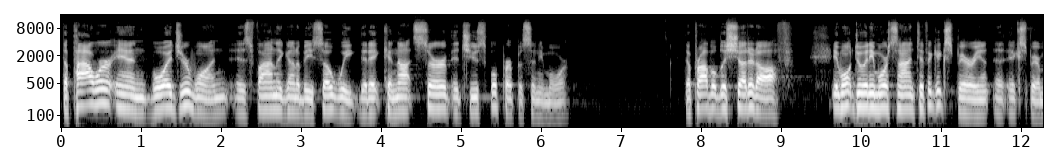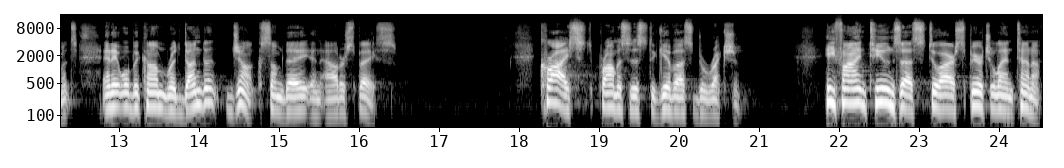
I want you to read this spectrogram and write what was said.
The power in Voyager 1 is finally going to be so weak that it cannot serve its useful purpose anymore. They'll probably shut it off. It won't do any more scientific uh, experiments, and it will become redundant junk someday in outer space. Christ promises to give us direction. He fine tunes us to our spiritual antenna,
